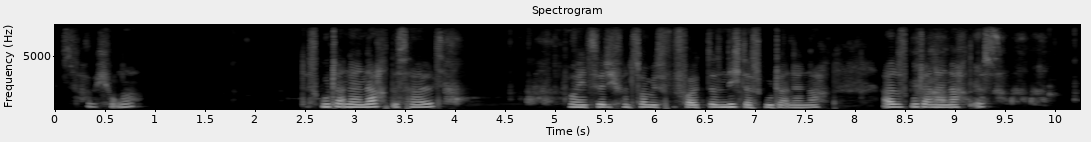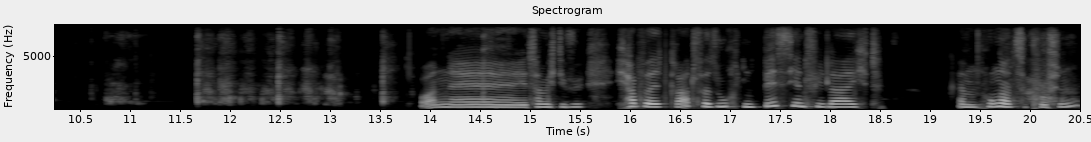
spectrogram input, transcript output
jetzt habe ich Hunger. Das Gute an der Nacht ist halt. Oh, jetzt werde ich von Zombies verfolgt. Das ist nicht das Gute an der Nacht. Aber das Gute an der Nacht ist. Oh nee, jetzt habe ich die. Ich habe halt gerade versucht, ein bisschen vielleicht ähm, Hunger zu pushen.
